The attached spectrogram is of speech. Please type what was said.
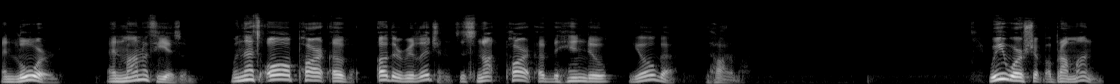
and Lord and monotheism when that's all part of other religions? It's not part of the Hindu yoga dharma. We worship a Brahman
